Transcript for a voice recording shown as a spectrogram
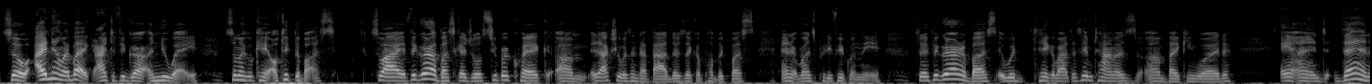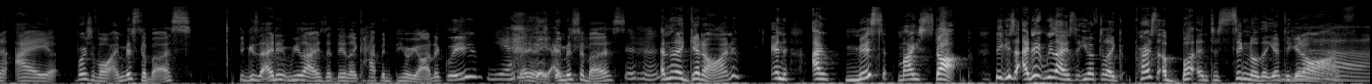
So I didn't have my bike. I had to figure out a new way. So I'm like, okay, I'll take the bus. So I figured out a bus schedule super quick. Um, it actually wasn't that bad. There's like a public bus and it runs pretty frequently. So I figured out a bus. It would take about the same time as um, biking would. And then I, first of all, I missed the bus because I didn't realize that they like happen periodically. Yeah. Anyway, I missed a bus. Uh-huh. And then I get on and I miss my stop because I didn't realize that you have to like press a button to signal that you have to get off.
